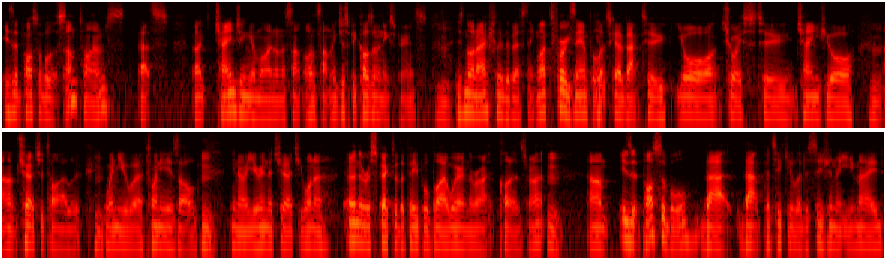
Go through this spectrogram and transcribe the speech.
is it possible that sometimes that's like changing your mind on a, on something just because of an experience Mm. is not actually the best thing. Like for example, Yep. let's go back to your choice to change your Mm. um, church attire, Luke, Hmm. when you were 20 years old. Mm. You know, you're in the church. You want to earn the respect of the people by wearing the right clothes, right? Mm. Um, is it possible that that particular decision that you made,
